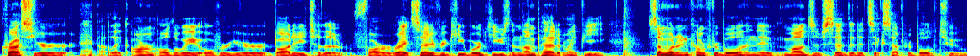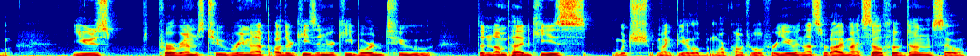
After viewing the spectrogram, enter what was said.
cross your like arm all the way over your body to the far right side of your keyboard to use the numpad. It might be somewhat uncomfortable and the mods have said that it's acceptable to use programs to remap other keys on your keyboard to the numpad keys which might be a little bit more comfortable for you and that's what I myself have done. So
